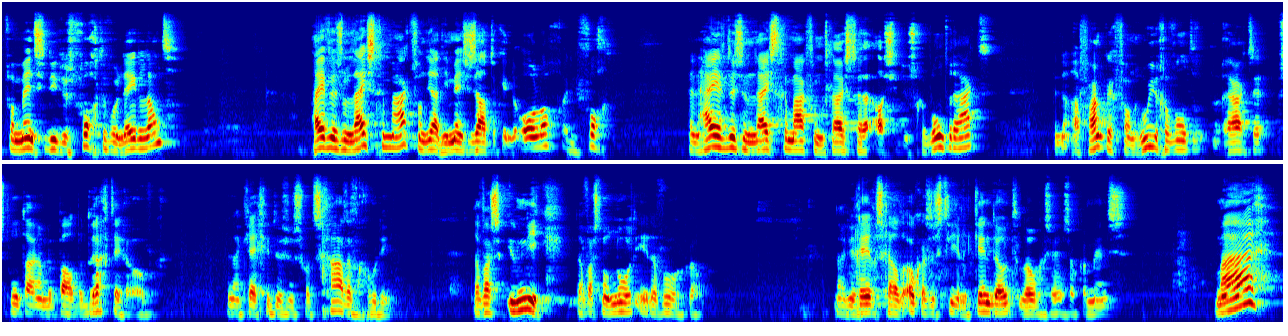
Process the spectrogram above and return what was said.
van mensen die dus vochten voor Nederland. Hij heeft dus een lijst gemaakt van, ja, die mensen zaten ook in de oorlog en die vochten. En hij heeft dus een lijst gemaakt van, luisteren, als je dus gewond raakt. En dan afhankelijk van hoe je gewond raakte, stond daar een bepaald bedrag tegenover. En dan kreeg je dus een soort schadevergoeding. Dat was uniek. Dat was nog nooit eerder voorgekomen. Nou, die regels gelden ook als een stier een kind dood. Logisch, is ook een mens. Maar,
